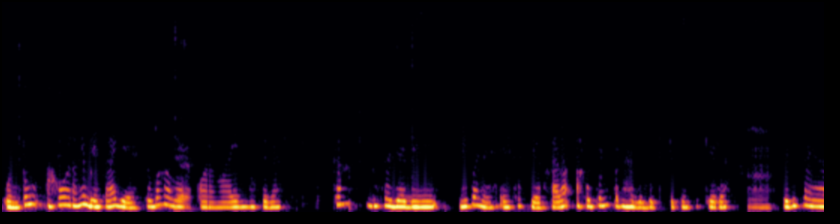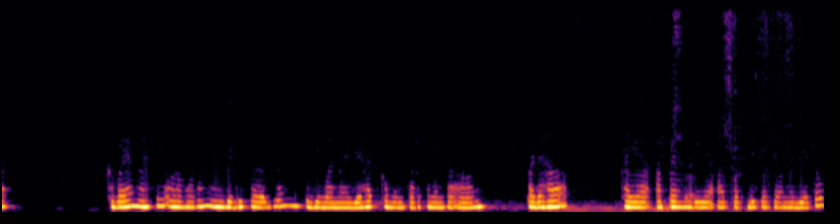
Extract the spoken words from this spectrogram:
untung aku orangnya biasa aja ya coba kalau Iya. orang lain maksudnya kan bisa jadi gimana ya insecure karena aku pun pernah ada dikit insecure ya Hmm. jadi kayak kebayang gak sih orang-orang yang jadi selebgram segimana jahat komentar-komentar orang? Padahal kayak apa yang dia upload di sosial media tuh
